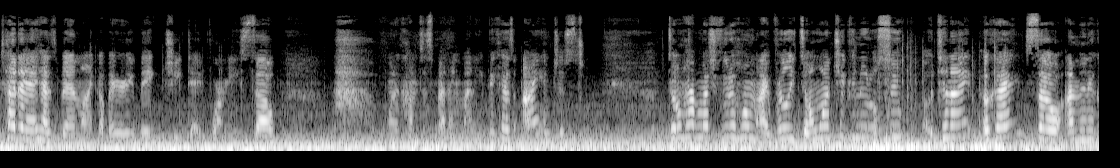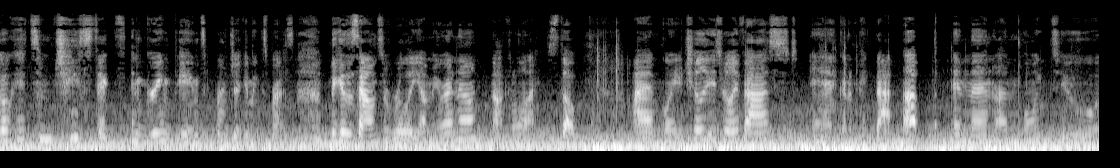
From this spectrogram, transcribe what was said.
today has been like a very big cheat day for me. So when it comes to spending money, because I am just, don't have much food at home. I really don't want chicken noodle soup tonight, okay? So I'm gonna go get some cheese sticks and green beans from Chicken Express because it sounds really yummy right now, not gonna lie. So I'm going to Chili's really fast and gonna pick that up and then I'm going to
